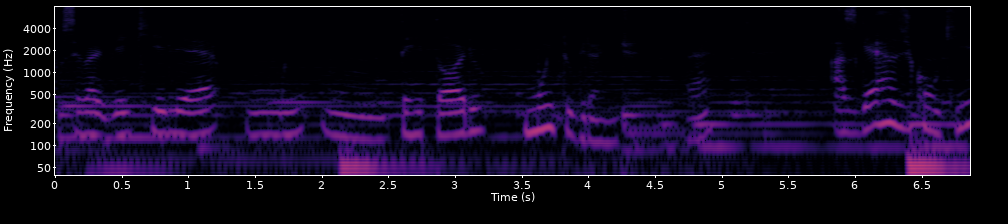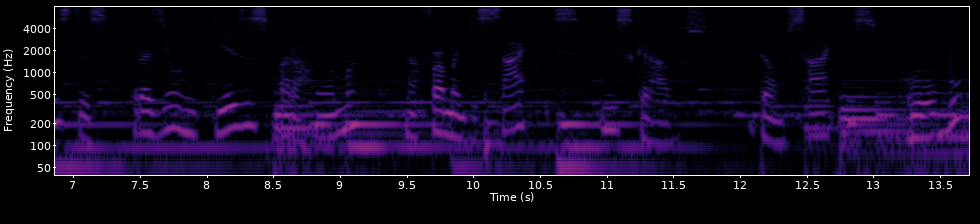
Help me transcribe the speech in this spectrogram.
você vai ver que ele é um, um território muito grande. Né? As guerras de conquistas traziam riquezas para Roma na forma de saques e escravos. Então, saques, roubo,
